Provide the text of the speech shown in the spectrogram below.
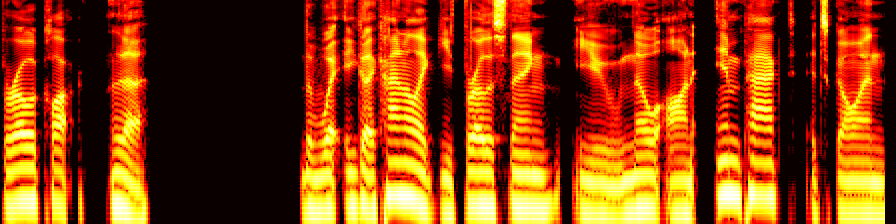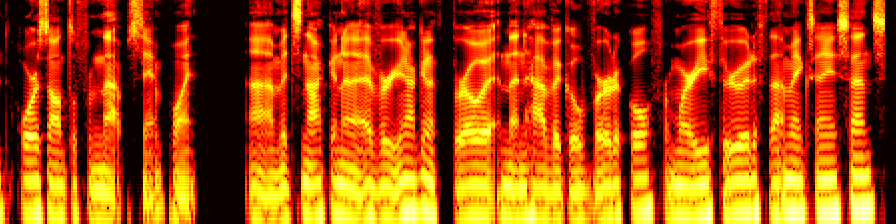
throw a clock. The, the way you like kind of like you throw this thing, you know, on impact, it's going horizontal from that standpoint. Um, it's not gonna ever. You're not gonna throw it and then have it go vertical from where you threw it, if that makes any sense.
